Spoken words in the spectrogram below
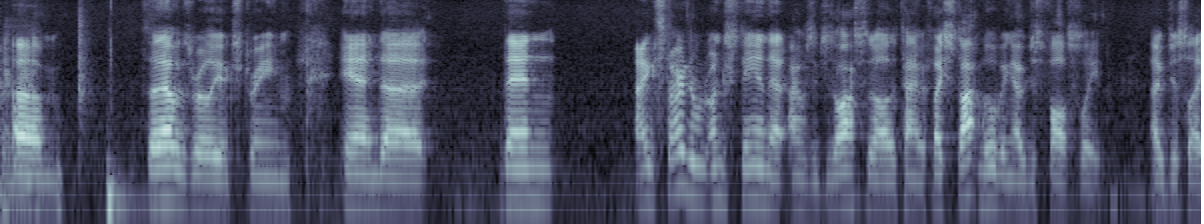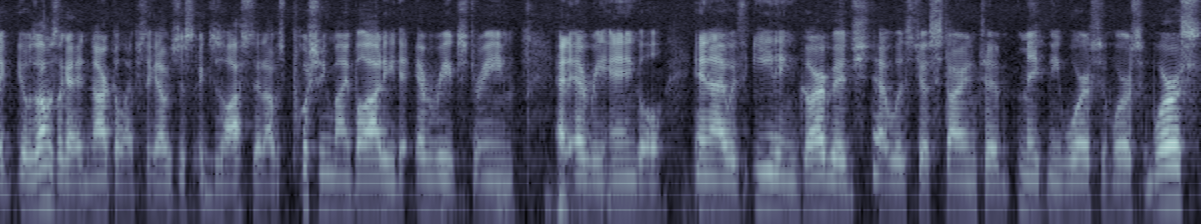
Mm-hmm. Um, so that was really extreme, and uh, then I started to understand that I was exhausted all the time. If I stopped moving, I would just fall asleep. I was just like, it was almost like I had narcolepsy. I was just exhausted. I was pushing my body to every extreme at every angle and I was eating garbage that was just starting to make me worse and worse and worse.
